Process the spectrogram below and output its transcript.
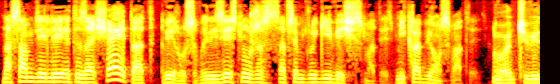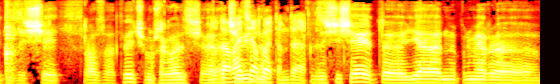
на самом деле это защищает от вирусов, или здесь нужно совсем другие вещи смотреть, микробиом смотреть? Ну, очевидно, защищает, сразу отвечу, что говорить. Ну, давайте об этом, да. Защищает, я, например,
